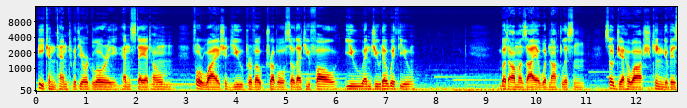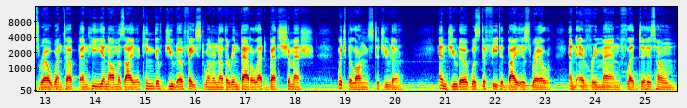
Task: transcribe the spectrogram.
Be content with your glory, and stay at home. For why should you provoke trouble so that you fall, you and Judah with you? But Amaziah would not listen. So Jehoash, king of Israel, went up, and he and Amaziah, king of Judah, faced one another in battle at Beth Shemesh, which belongs to Judah. And Judah was defeated by Israel, and every man fled to his home.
